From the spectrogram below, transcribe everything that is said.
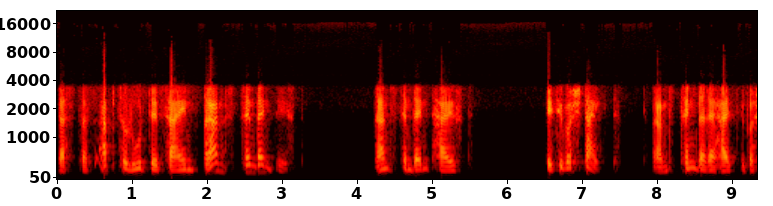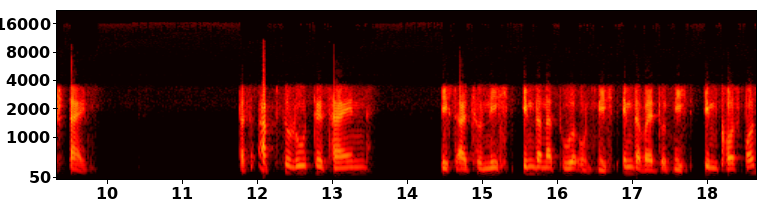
dass das absolute Sein transzendent ist. Transzendent heißt, es übersteigt. Transzendere heißt übersteigen. Das absolute Sein ist also nicht in der Natur und nicht in der Welt und nicht im Kosmos,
